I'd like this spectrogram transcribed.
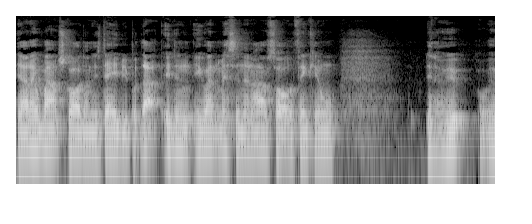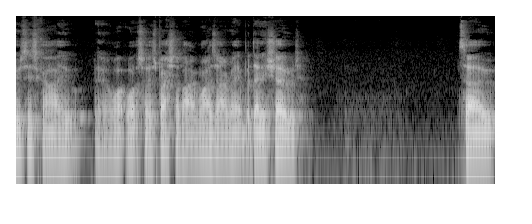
Yeah, I know Mount scored on his debut, but that he didn't. He went missing, and I was sort of thinking, well, you know, who who's this guy? Who, you know, what what's so special about him? Why is I rate? But then he showed. So,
